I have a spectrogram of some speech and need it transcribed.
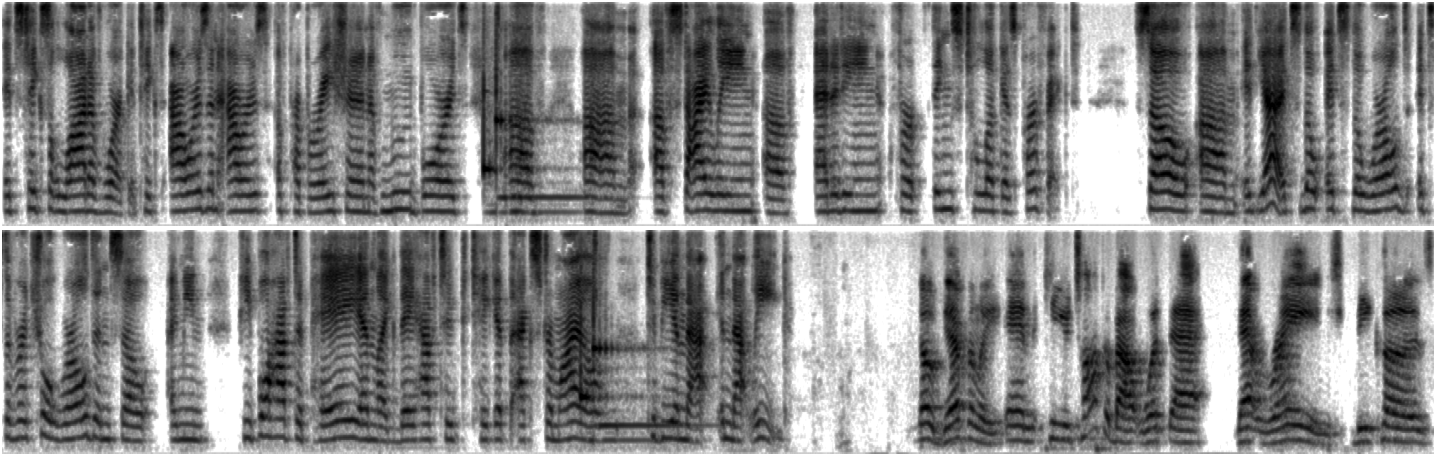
It takes a lot of work. It takes hours and hours of preparation of mood boards of um, of styling of editing for things to look as perfect. So um it yeah it's the it's the world it's the virtual world. And so i mean people have to pay and like they have to take it the extra mile to be in that in that league no definitely and can you talk about what that that range because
